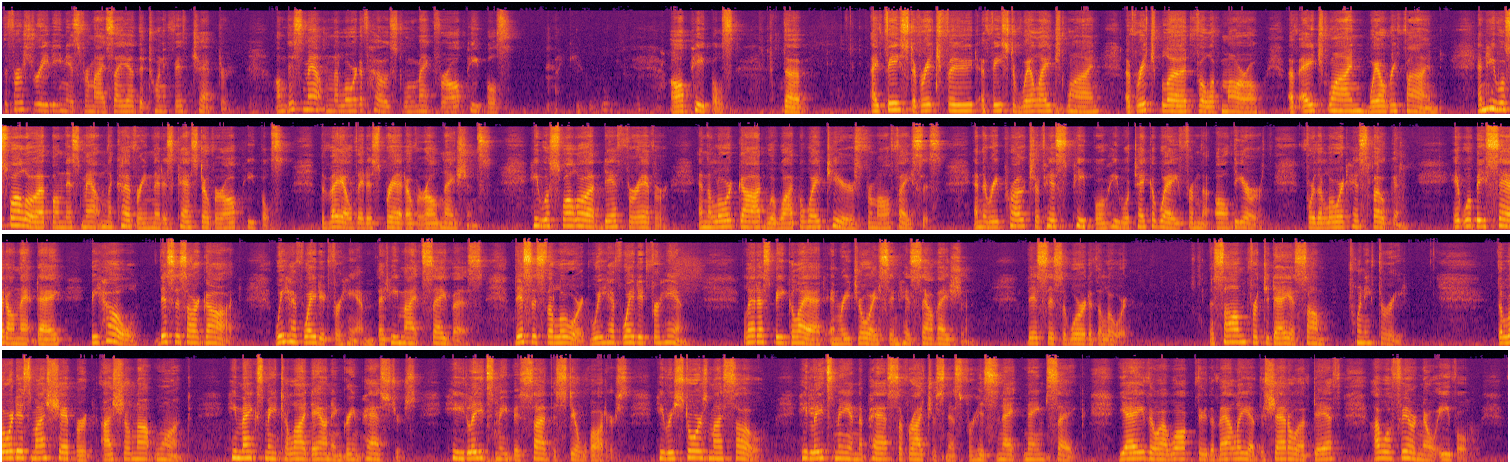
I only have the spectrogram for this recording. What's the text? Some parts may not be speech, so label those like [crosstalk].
The first reading is from Isaiah, the 25th chapter. On this mountain, the Lord of hosts will make for all peoples, thank you, all peoples, the a feast of rich food, a feast of well-aged wine, of rich blood full of marrow, of aged wine well refined. And he will swallow up on this mountain the covering that is cast over all peoples, the veil that is spread over all nations. He will swallow up death forever, and the Lord God will wipe away tears from all faces. And the reproach of his people he will take away from the, all the earth, for the Lord has spoken. It will be said on that day, Behold, this is our God. We have waited for him that he might save us. This is the Lord. We have waited for him. Let us be glad and rejoice in his salvation. This is the word of the Lord. The psalm for today is Psalm 23. The Lord is my shepherd, I shall not want. He makes me to lie down in green pastures. He leads me beside the still waters. He restores my soul. He leads me in the paths of righteousness for his name's sake. Yea, though I walk through the valley of the shadow of death, I will fear no evil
